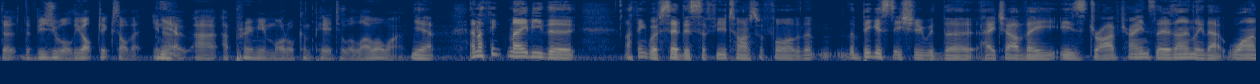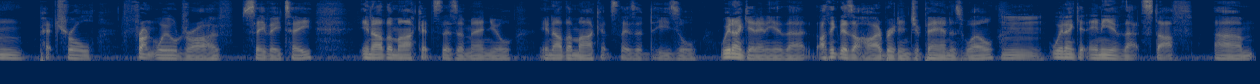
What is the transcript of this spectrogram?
The the visual, the optics of it. You know, uh, a premium model compared to a lower one. Yeah, and I think maybe the, I think we've said this a few times before. But the the biggest issue with the HRV is drivetrains. There's only that one petrol front wheel drive CVT. In other markets, there's a manual. In other markets, there's a diesel. We don't get any of that. I think there's a hybrid in Japan as well. Mm. We don't get any of that stuff. Um,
